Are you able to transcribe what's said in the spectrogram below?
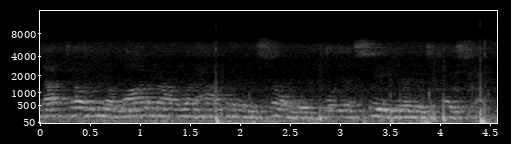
that tells me a lot about what happened in the cylinders we're going to see during this case study.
